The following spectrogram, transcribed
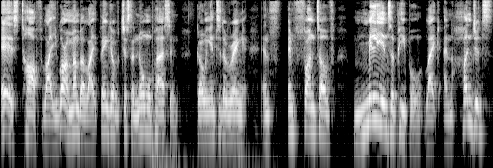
is tough. Like, you've got to remember, like, think of just a normal person going into the ring and in front of millions of people, like, and hundreds,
